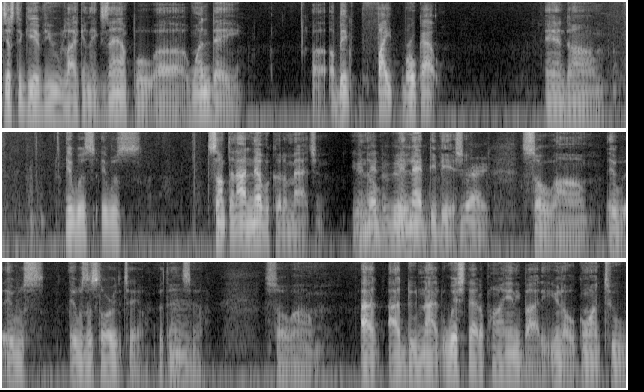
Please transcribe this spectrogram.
just to give you like an example uh, one day uh, a big fight broke out and um, it was it was something I never could imagine you In know that in that division Right. so um, it it was it was a story to tell within Mm. itself. So um, I I do not wish that upon anybody. You know, going to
